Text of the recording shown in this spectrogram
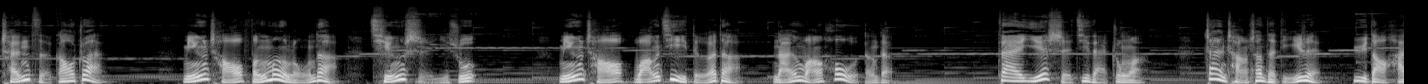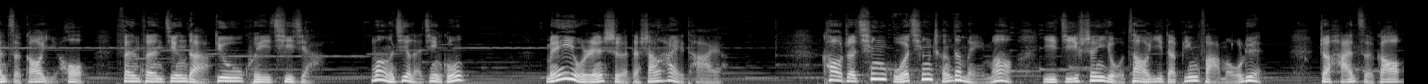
《陈子高传》，明朝冯梦龙的。《情史》一书，明朝王继德的《南王后》等等，在野史记载中啊，战场上的敌人遇到韩子高以后，纷纷惊得丢盔弃甲，忘记了进攻，没有人舍得伤害他呀。靠着倾国倾城的美貌以及深有造诣的兵法谋略，这韩子高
